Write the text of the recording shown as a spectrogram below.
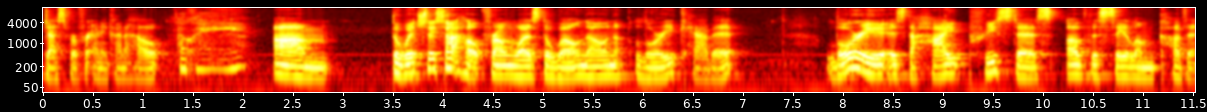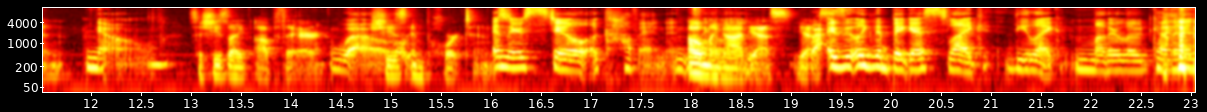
desperate for any kind of help. okay. Um, the witch they sought help from was the well-known Laurie Cabot. Laurie is the high priestess of the Salem Coven, No. So she's like up there. Whoa. She's important. and there's still a coven in oh my god, yes, yes. Wow. Is it like the biggest, like the like motherlode coven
